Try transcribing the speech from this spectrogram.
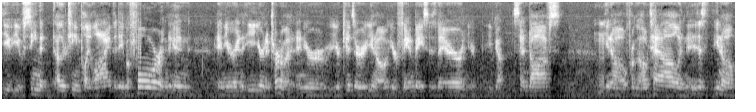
you, you've seen the other team play live the day before and, and and you're in you're in a tournament and your your kids are you know your fan base is there and you're, you've got send offs mm-hmm. you know from the hotel and it just you know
